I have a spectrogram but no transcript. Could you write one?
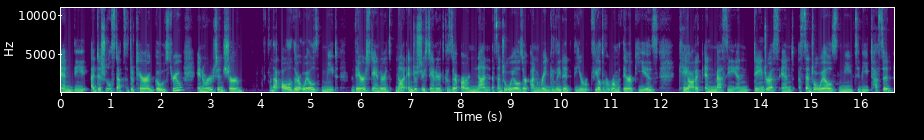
and the additional steps that doTERRA goes through in order to ensure that all of their oils meet their standards, not industry standards, because there are none. Essential oils are unregulated. The field of aromatherapy is chaotic and messy and dangerous, and essential oils need to be tested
